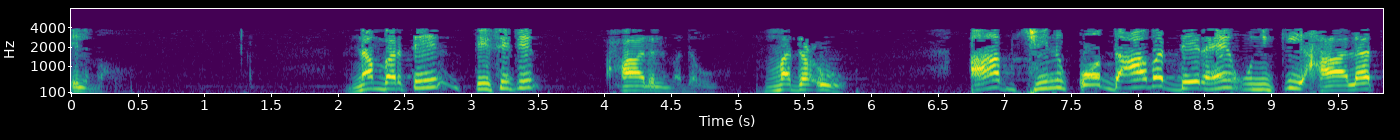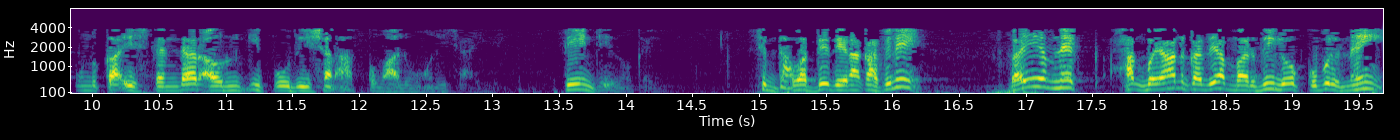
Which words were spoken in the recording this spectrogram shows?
علم ہو۔ نمبر تین، تیسری چیز، حال المدعو۔ مدعو۔ آپ جن کو دعوت دے رہے ہیں، ان کی حالت، ان کا اسٹینڈرڈ اور ان کی پوزیشن آپ کو معلوم ہونی چاہیے۔ تین چیزوں کے صرف دعوت دے دینا کافی نہیں۔ بھائی، ہم نے حق بیان کر دیا، مرضی لوگ قبول نہیں۔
